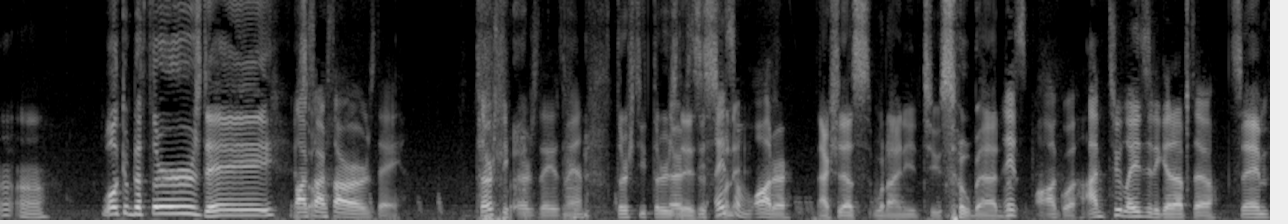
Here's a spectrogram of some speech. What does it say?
uh. Welcome to Thursday. Oh, It's sorry, Thursday. Thirsty Thursdays, man. Thirsty Thursdays. Thirsty. This I need some water. actually that's what I need too so bad. I need some agua. I'm too lazy to get up though. same. You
